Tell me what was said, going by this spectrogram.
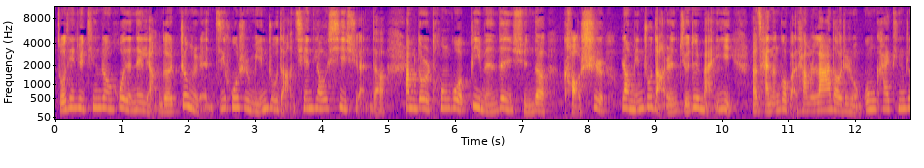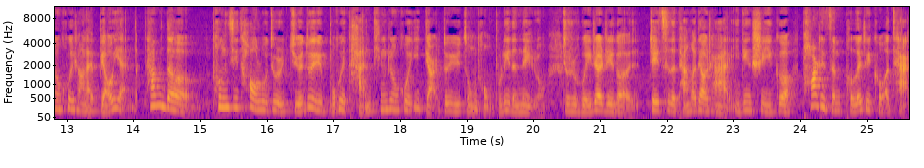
昨天去听证会的那两个证人几乎是民主党千挑细选的，他们都是通过闭门问询的考试，让民主党人绝对满意，然后才能够把他们拉到这种公开听证会上来表演的。他们的。抨击套路就是绝对不会谈听证会一点对于总统不利的内容，就是围着这个这次的弹劾调查一定是一个 partisan political attack，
